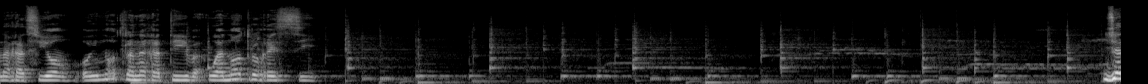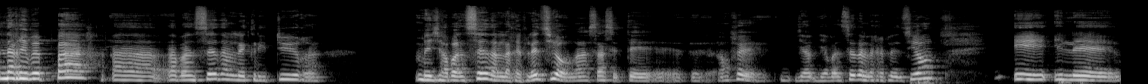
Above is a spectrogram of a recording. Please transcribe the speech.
narration ou une narrative ou un autre récit. Je n'arrivais pas à avancer dans l'écriture, mais j'avançais dans la réflexion. Hein, ça, c'était, euh, en fait, j'avançais dans la réflexion et, les,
